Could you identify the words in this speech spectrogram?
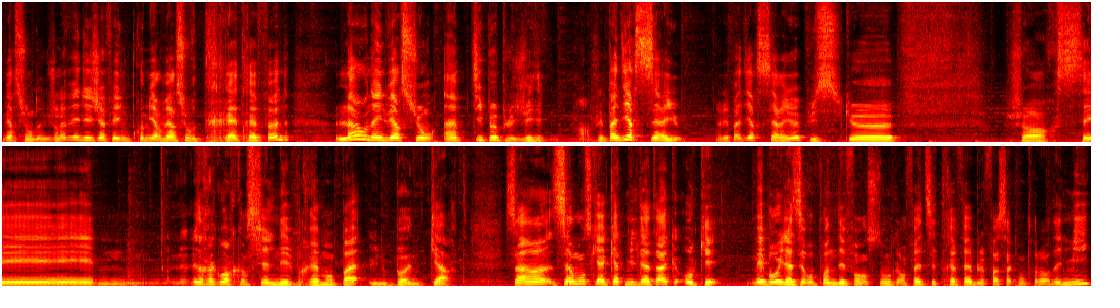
Version 2. J'en avais déjà fait une première version très très fun. Là, on a une version un petit peu plus... Je vais, alors, je vais pas dire sérieux. Je vais pas dire sérieux puisque... Genre, c'est... Le dragon arc-en-ciel n'est vraiment pas une bonne carte. C'est un, monstre qui a 4000 d'attaque, ok. Mais bon, il a 0 points de défense, donc en fait c'est très faible face à contrôleur d'ennemis.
